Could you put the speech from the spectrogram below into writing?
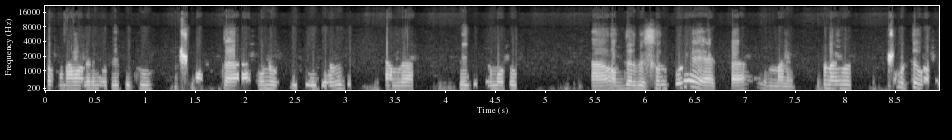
তখন আমাদের মধ্যে কিছু একটা অনুভূতি আমরা নিজেদের মতো অবজারভেশন করে একটা মানে করতে পারি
